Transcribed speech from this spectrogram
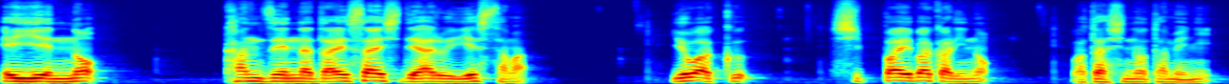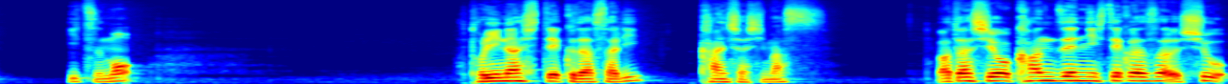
永遠の完全な大祭司であるイエス様弱く失敗ばかりの私のためにいつも取りなしてくださり感謝します。私を完全にしてくださる主を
